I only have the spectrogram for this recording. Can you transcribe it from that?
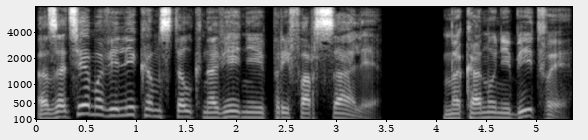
а затем о великом столкновении при Фарсале. Накануне битвы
